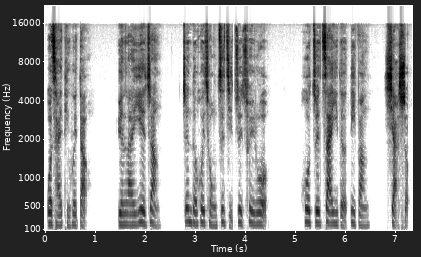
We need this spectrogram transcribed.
我才体会到，原来业障真的会从自己最脆弱或最在意的地方下手。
